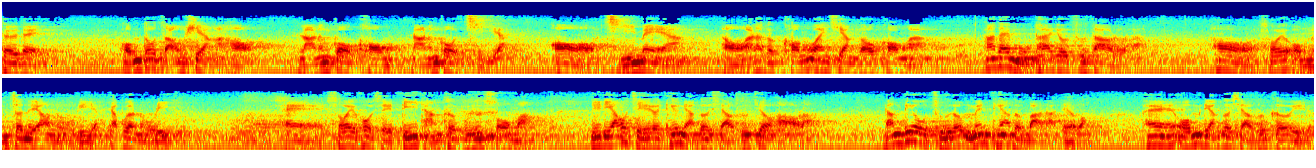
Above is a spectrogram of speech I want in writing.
对不对？我们都着相啊，哈，哪能够空，哪能够寂呀？哦，寂灭啊，哦，那个空万象都空啊，他在母胎就知道了啦。哦，所以我们真的要努力啊，要不要努力？哎，所以或许第一堂课不是说吗？你了解了，听两个小时就好了。让六祖都没听得罢了，对吧？哎，我们两个小时可以了。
